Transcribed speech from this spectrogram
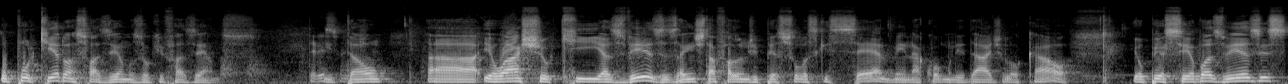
o porquê nós fazemos o que fazemos? Então, ah, eu acho que às vezes a gente está falando de pessoas que servem na comunidade local. Eu percebo às vezes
